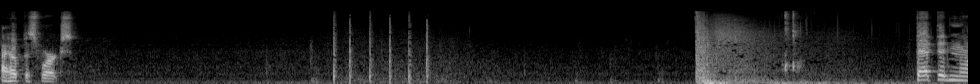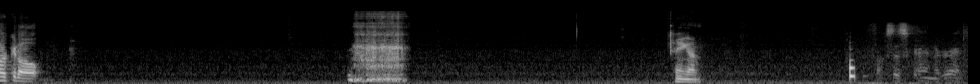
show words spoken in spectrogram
I hope this works. That didn't work at all. Hang on. Fuck's this guy in the grass?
